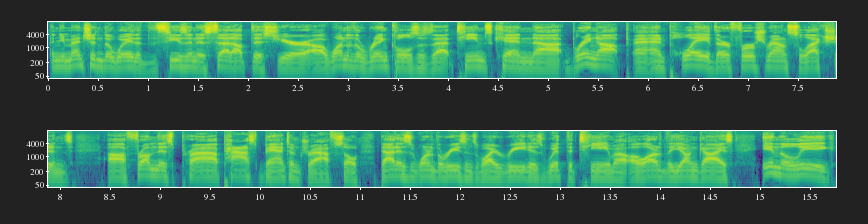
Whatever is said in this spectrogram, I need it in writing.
And you mentioned the way that the season is set up this year. Uh, one of the wrinkles is that teams can uh, bring up and play their first round selections uh, from this past Bantam draft. So that is one of the reasons why Reed is with the team. Uh, a lot of the young guys in the league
